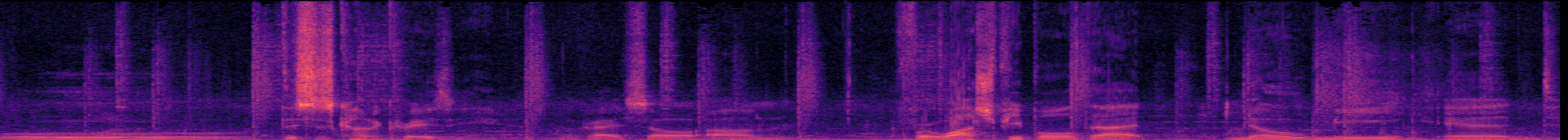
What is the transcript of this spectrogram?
Ooh, this is kind of crazy. Okay, so um, for watch people that know me and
